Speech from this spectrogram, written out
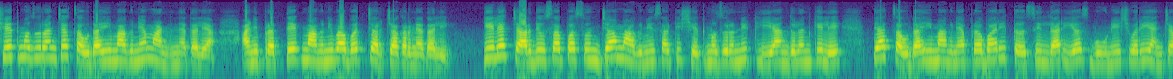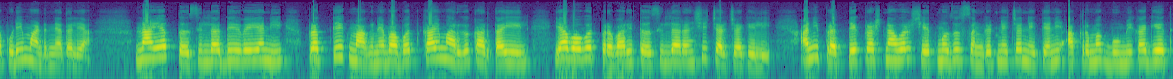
शेतमजुरांच्या चौदाही मागण्या मांडण्यात आल्या आणि प्रत्येक मागणीबाबत चर्चा करण्यात आली. गेल्या चार दिवसापासून ज्या मागणीसाठी शेतमजुरांनी ठिय्या आंदोलन केले त्या चौदाही मागण्या प्रभारी तहसीलदार यस भुवनेश्वरी यांच्यापुढे मांडण्यात आल्या. नायब तहसीलदार दिवे यांनी प्रत्येक मागण्याबाबत काय मार्ग काढता येईल याबाबत प्रभारी तहसीलदारांशी चर्चा केली आणि प्रत्येक प्रश्नावर शेतमजूर संघटनेच्या नेत्यांनी आक्रमक भूमिका घेत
